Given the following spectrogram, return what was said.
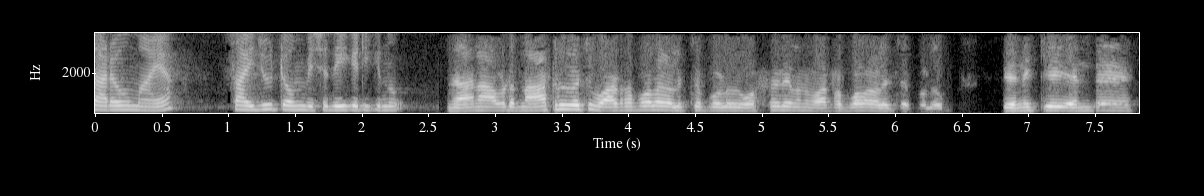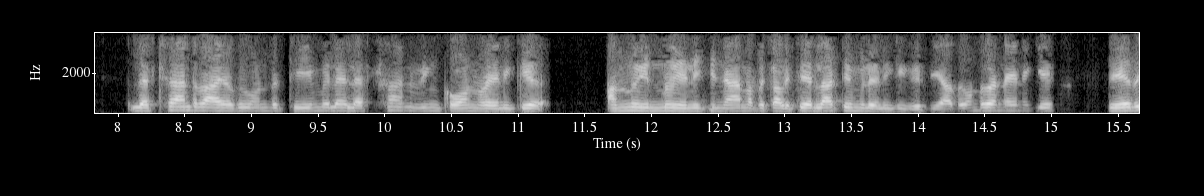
താരവുമായ സൈജു ടോം വിശദീകരിക്കുന്നു. ഞാൻ അവിടെ നാട്ടിൽ വെച്ച് വാട്ടർ പോളോ കളിച്ചപ്പോഴും ഓസ്ട്രേലിയ വന്ന് വാട്ടർ പോളോ കളിച്ചപ്പോഴും എനിക്ക് എന്റെ ലെഫ്റ്റ് ഹാൻഡർ ആയതുകൊണ്ട് ടീമിലെ ലെഫ്റ്റ് ഹാൻഡ് വിങ് കോർണർ എനിക്ക് അന്നും ഇന്നും എനിക്ക് ഞാനത് കളിച്ച എല്ലാ ടീമിലും എനിക്ക് കിട്ടി. അതുകൊണ്ട് തന്നെ എനിക്ക് ഏത്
